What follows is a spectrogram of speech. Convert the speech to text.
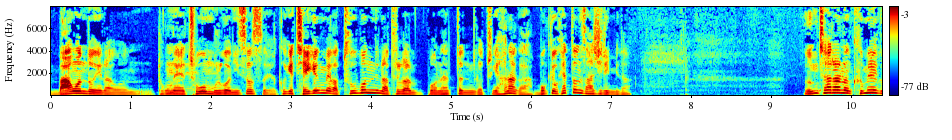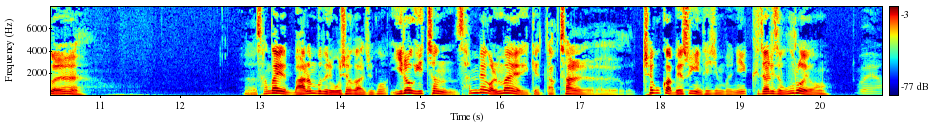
망원동이라고 동네에 네. 좋은 물건이 있었어요. 그게 재경매가 두 번이나 들어갈 뻔했던 것 중에 하나가 목격했던 사실입니다. 응찰하는 금액을 어, 상당히 많은 분들이 오셔가지고 1억 2천3백 얼마에 이게 낙찰 어, 최고가 매수인이 되신 분이 그 자리에서 울어요. 왜요?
